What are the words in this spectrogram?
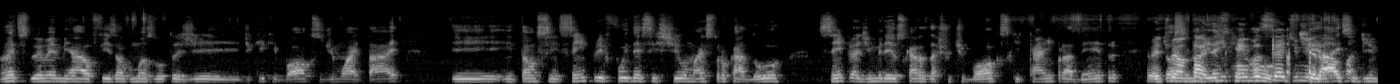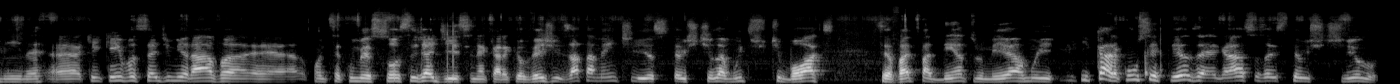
Antes do MMA, eu fiz algumas lutas de, de kickbox, de Muay Thai. E então, assim, sempre fui desse estilo mais trocador. Sempre admirei os caras da shootbox que caem para dentro. Eu ia então, te assim, perguntar assim, isso, quem você admirava isso de mim, né? É, quem, quem você admirava é, quando você começou, você já disse, né, cara, que eu vejo exatamente isso. Teu estilo é muito shootbox você vai para dentro mesmo e, e, cara, com certeza é graças a esse teu estilo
